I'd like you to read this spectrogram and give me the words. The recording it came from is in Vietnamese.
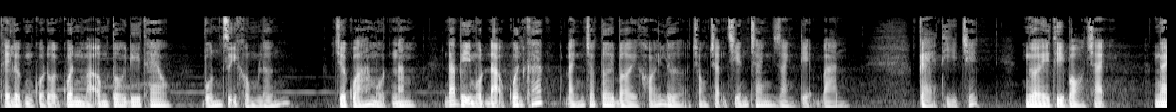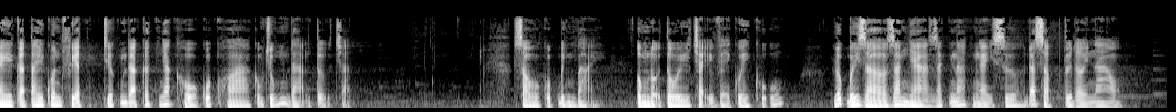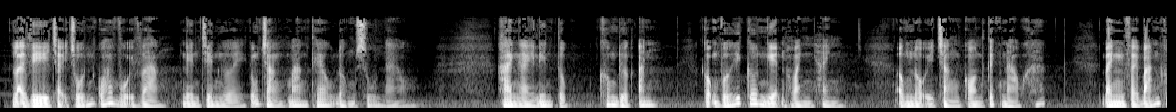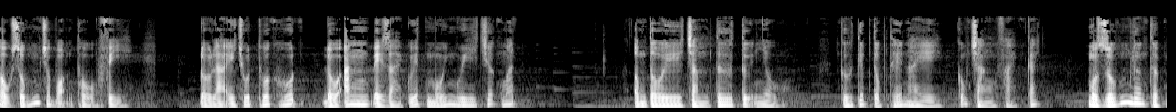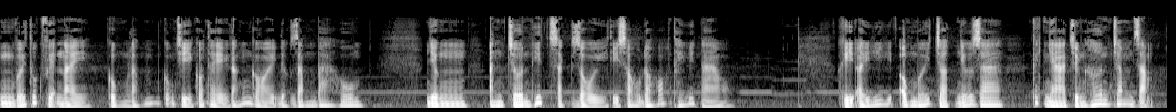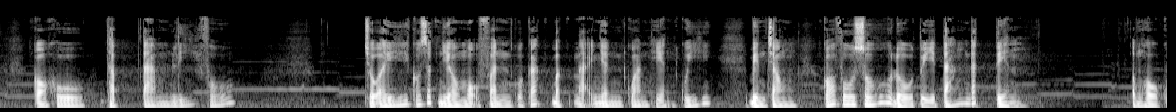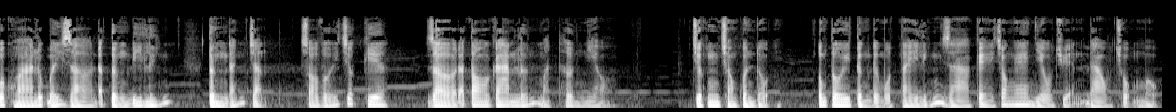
Thế lực của đội quân mà ông tôi đi theo vốn dĩ không lớn, chưa quá một năm đã bị một đạo quân khác đánh cho tơi bời khói lửa trong trận chiến tranh giành địa bàn. Kẻ thì chết, người thì bỏ chạy, ngay cả tay quân phiệt trước đã cất nhắc Hồ Quốc Hoa cũng trúng đạn tử trận. Sau cuộc binh bại, Ông nội tôi chạy về quê cũ. Lúc bấy giờ gian nhà rách nát ngày xưa đã sập từ đời nào. Lại vì chạy trốn quá vội vàng nên trên người cũng chẳng mang theo đồng xu nào. Hai ngày liên tục không được ăn, cộng với cơn nghiện hoành hành, ông nội chẳng còn cách nào khác, đành phải bán khẩu súng cho bọn thổ phỉ, đổi lại chút thuốc hút, đồ ăn để giải quyết mối nguy trước mắt. Ông tôi trầm tư tự nhủ, cứ tiếp tục thế này cũng chẳng phải cách. Một rúm lương thực với thuốc viện này cùng lắm cũng chỉ có thể gắng gỏi được dăm ba hôm. Nhưng ăn trơn hít sạch rồi thì sau đó thế nào? Khi ấy ông mới chợt nhớ ra cách nhà chừng hơn trăm dặm có khu thập tam lý phố. Chỗ ấy có rất nhiều mộ phần của các bậc đại nhân quan hiển quý, bên trong có vô số đồ tùy táng đắt tiền. Ông Hồ Quốc Hoa lúc bấy giờ đã từng đi lính, từng đánh trận, so với trước kia giờ đã to gan lớn mật hơn nhiều. Trước trong quân đội, ông tôi từng được một tay lính già kể cho nghe nhiều chuyện đào trộm mộ.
